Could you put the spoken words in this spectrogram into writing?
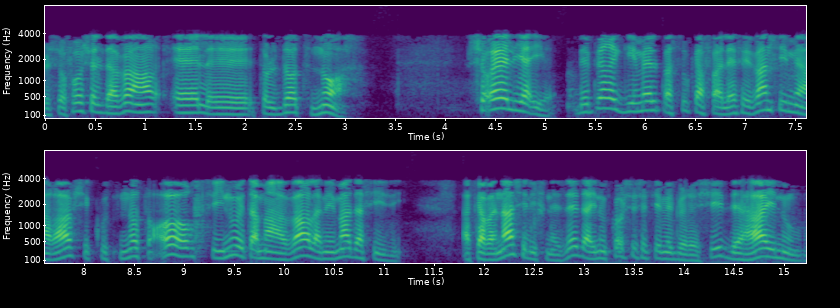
בסופו של דבר אל אה, תולדות נוח. שואל יאיר, בפרק ג' פסוק כ"א הבנתי מהרב שכותנות עור ציינו את המעבר לממד הפיזי. הכוונה שלפני זה, דהיינו כל ששת ימי בראשית, דהיינו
